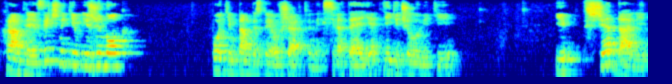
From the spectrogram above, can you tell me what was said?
храм для язичників і жінок. Потім там, де стояв жертвенник, святеє, тільки чоловіки. І ще далі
